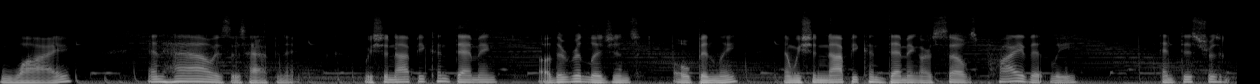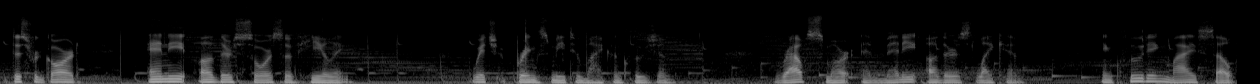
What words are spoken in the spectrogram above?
why and how is this happening? We should not be condemning other religions openly, and we should not be condemning ourselves privately and disregard any other source of healing. Which brings me to my conclusion. Ralph Smart and many others like him, including myself,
